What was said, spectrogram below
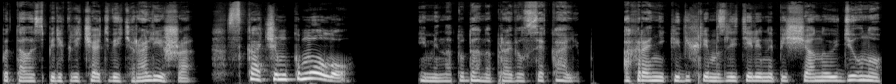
Пыталась перекричать ветер Алиша. «Скачем к молу!» Именно туда направился Калиб. Охранники вихрем взлетели на песчаную дюну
